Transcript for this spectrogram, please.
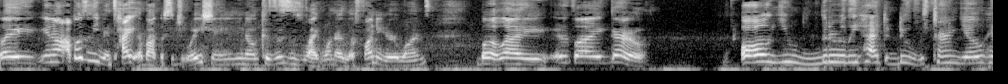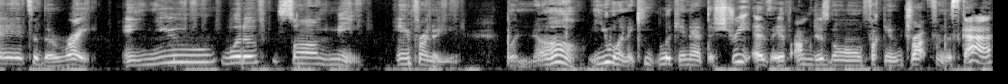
like you know I wasn't even tight about the situation, you know, because this is like one of the funnier ones. But like it's like, girl, all you literally had to do was turn your head to the right, and you would have saw me in front of you. But no, you want to keep looking at the street as if I'm just going to fucking drop from the sky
